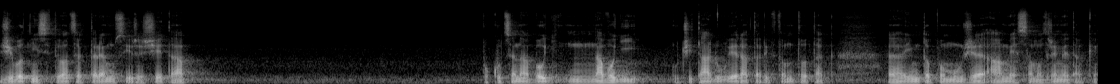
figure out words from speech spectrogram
životní situace, které musí řešit a pokud se navodí, navodí určitá důvěra tady v tomto, tak eh, jim to pomůže a mě samozřejmě taky.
